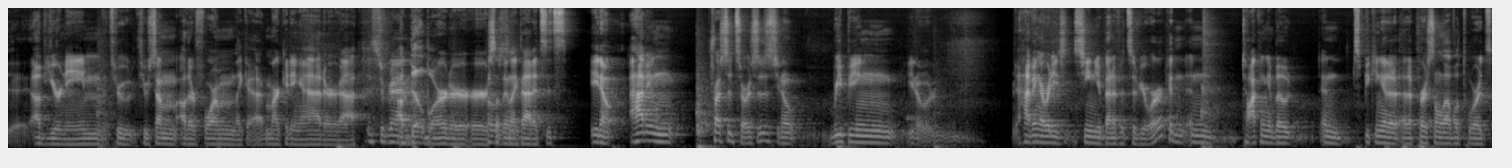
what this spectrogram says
uh, of your name through through some other form like a marketing ad or uh, Instagram. a billboard or, or something like that. It's it's you know having trusted sources, you know reaping you know having already seen your benefits of your work and, and talking about and speaking at a, at a personal level towards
